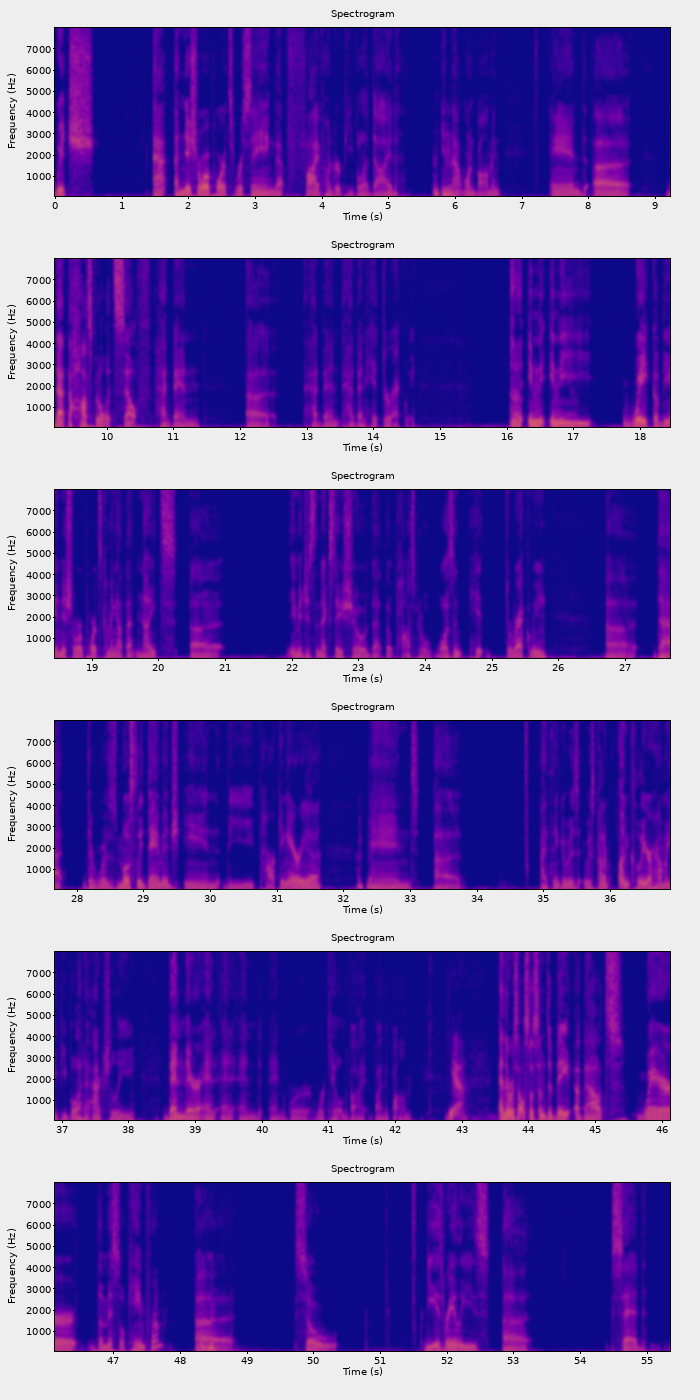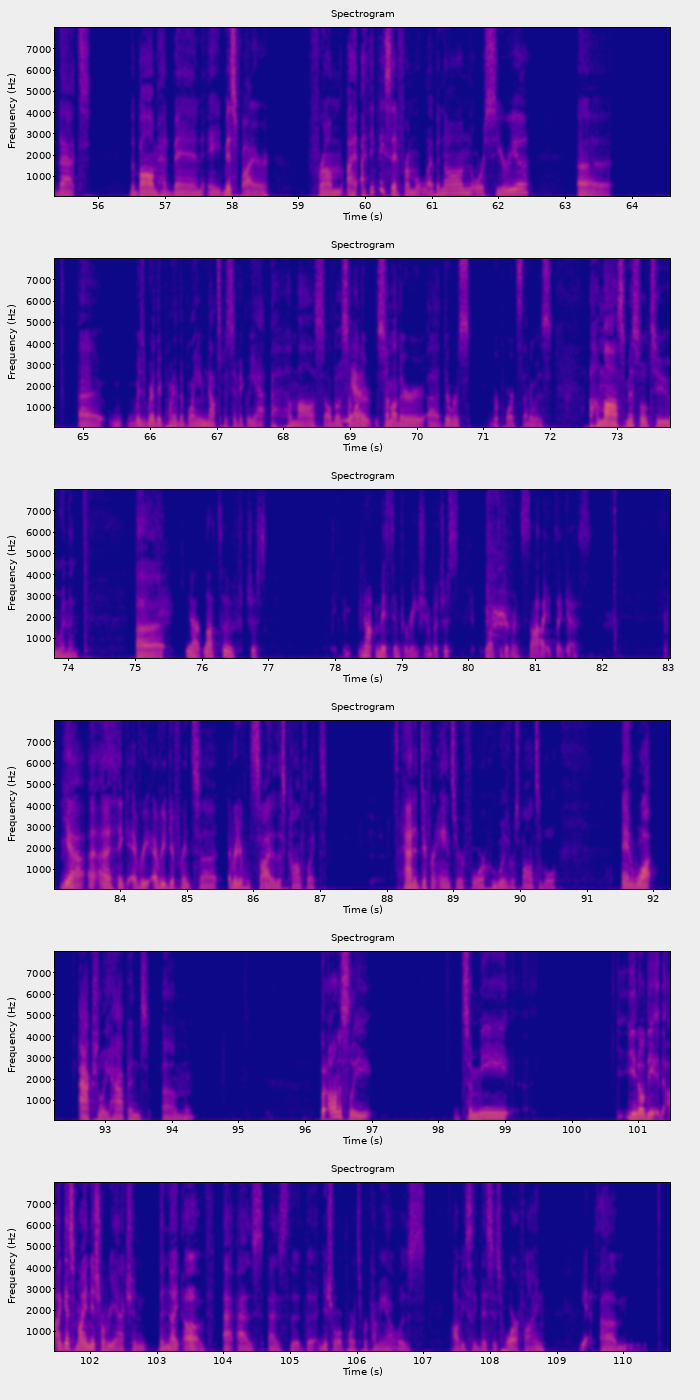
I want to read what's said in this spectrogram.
which at initial reports were saying that 500 people had died in Mhm. that one bombing, and uh, that the hospital itself had been uh, had been had been hit directly. in the in the wake of the initial reports coming out that night, uh, images the next day showed that the hospital wasn't hit directly. Uh, that there was mostly damage in the parking area Mhm. and uh, I think it was it was kind of unclear how many people had actually been there and and and, and were were killed by by the bomb. Yeah. And there was also some debate about where the missile came from. Uh, so the Israelis uh, said that the bomb had been a misfire from, I, I think they said from Lebanon or Syria. Uh, uh, was where they pointed the blame, not specifically at uh, Hamas, although some Yeah. other some other uh, there was reports that it was a Hamas missile too, and then uh, Yeah. Lots of just not misinformation, but just lots of different sides, I guess. yeah, I, I think every every different uh, every different side of this conflict had a different answer for who was responsible and what actually happened. Um, Mhm. But honestly, to me, you know, the I guess my initial reaction the night of, as as the the initial reports were coming out, was obviously this is horrifying. Yes. um,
